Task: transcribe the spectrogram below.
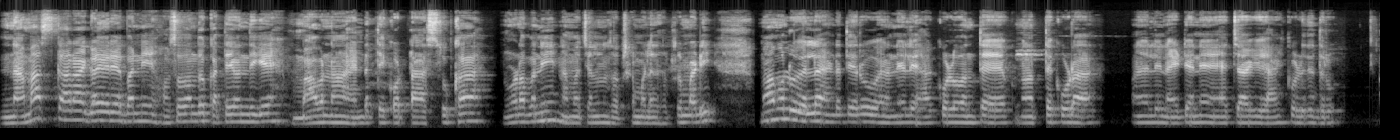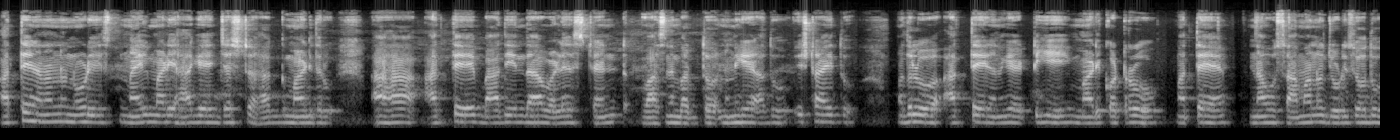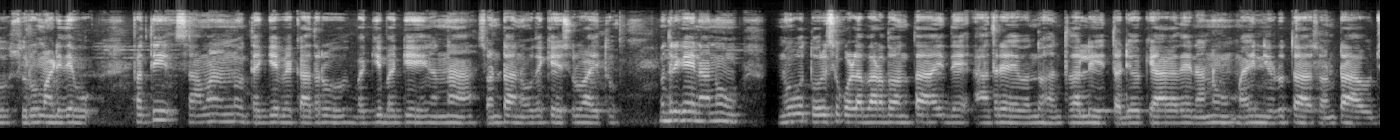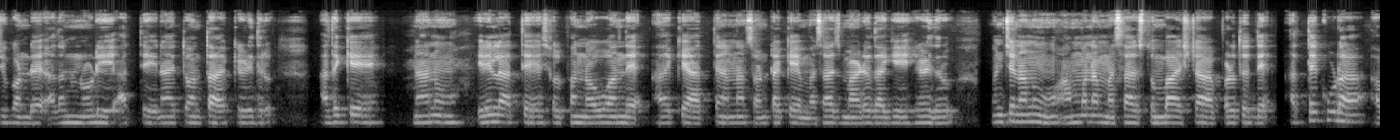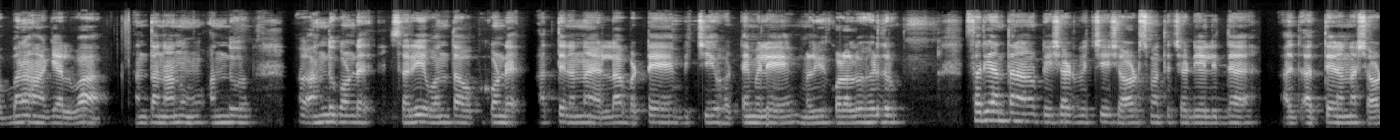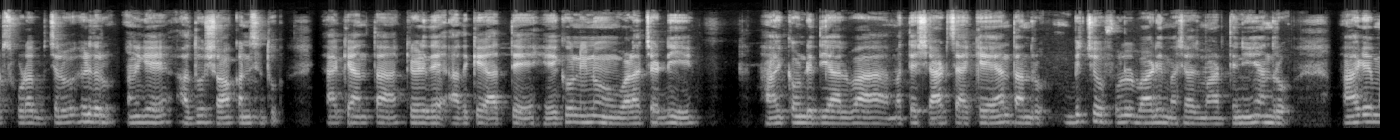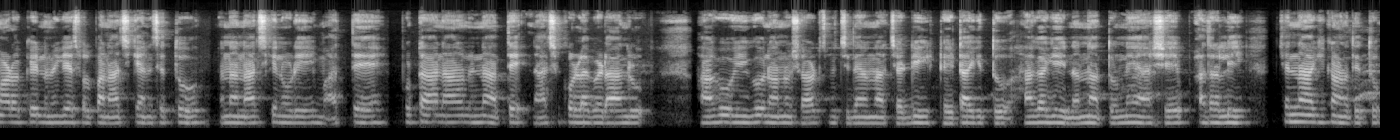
ನಮಸ್ಕಾರ ಗೆಳೆಯರೆ, ಬನ್ನಿ ಹೊಸದೊಂದು ಕಥೆಯೊಂದಿಗೆ ಮಾವನ ಹೆಂಡತಿ ಕೊಟ್ಟ ಸುಖ. ನೋಡ ಬನ್ನಿ, ನಮ್ಮ ಚಾನಲ್ ಸಬ್ಸ್ಕ್ರೈಬ್ ಮಾಡಿ ಸಬ್ಸ್ಕ್ರೈಬ್ ಮಾಡಿ. ಮಾಮೂಲು ಎಲ್ಲ ಹೆಂಡತಿಯರು ಮನೆಯಲ್ಲಿ ಹಾಕೊಳ್ಳುವಂತೆ ಮತ್ತೆ ಕೂಡ ಮನೆಯಲ್ಲಿ ನೈಟೇನೆ ಹೆಚ್ಚಾಗಿ ಹಾಕಿಕೊಳ್ಳುತ್ತಿದ್ದರು ಅತ್ತೆ ನನ್ನನ್ನು ನೋಡಿ ಸ್ಮೈಲ್ ಮಾಡಿ ಹಾಗೆ ಜಸ್ಟ್ ಹಗ್ ಮಾಡಿದರು. ಆಹಾ, ಅತ್ತೆ ಬಾದಿಯಿಂದ ಒಳ್ಳೆ ಸ್ಟೆಂಟ್ ವಾಸನೆ ಬರ್ತು ನನಗೆ ಅದು ಇಷ್ಟ ಆಯಿತು. ಮೊದಲು ಅತ್ತೆ ನನಗೆ ಟೀ ಮಾಡಿಕೊಟ್ಟರು ಮತ್ತೆ ನಾವು ಸಾಮಾನು ಜೋಡಿಸೋದು ಶುರು ಮಾಡಿದೆವು. ಪ್ರತಿ ಸಾಮಾನನ್ನು ತೆಗೆಯಬೇಕಾದರೂ ಬಗ್ಗಿ ಬಗ್ಗಿ ನನ್ನ ಸೊಂಟ ನೋವುದಕ್ಕೆ ಶುರುವಾಯಿತು. ಮೊದಲಿಗೆ ನಾನು ನೋವು ತೋರಿಸಿಕೊಳ್ಳಬಾರದು ಅಂತ ಇದೆ. ಆದರೆ ಒಂದು ಹಂತದಲ್ಲಿ ತಡೆಯೋಕೆ ಆಗದೆ ನಾನು ಮೈ ನೀಡುತ್ತಾ ಸೊಂಟ ಉಜ್ಜಿಕೊಂಡೆ. ಅದನ್ನು ನೋಡಿ, ಅತ್ತೆ, ಏನಾಯ್ತು ಅಂತ ಕೇಳಿದರು. ಅದಕ್ಕೆ ನಾನು ಏನಿಲ್ಲ ಅತ್ತೆ, ಸ್ವಲ್ಪ ನೋವು ಅಂದೆ. ಅದಕ್ಕೆ ಅತ್ತೆ ನನ್ನ ಸೊಂಟಕ್ಕೆ ಮಸಾಜ್ ಮಾಡೋದಾಗಿ ಹೇಳಿದರು. ಮುಂಚೆ ನಾನು ಅಮ್ಮನ ಮಸಾಜ್ ತುಂಬಾ ಇಷ್ಟ ಪಡುತ್ತಿದ್ದೆ. ಅತ್ತೆ ಕೂಡ ಹಬ್ಬನ ಹಾಗೆ ಅಲ್ವಾ? ಅಂತ ನಾನು ಅಂದು, ಅಂದುಕೊಂಡೆ. ಸರಿ ಅಂತ ಒಪ್ಪಿಕೊಂಡೆ. ಅತ್ತೆ ನನ್ನ ಎಲ್ಲ ಬಟ್ಟೆ, ಬಿಚ್ಚಿ ಹೊಟ್ಟೆ ಮೇಲೆ ಮಲಗಿಕೊಳ್ಳಲು ಹೇಳಿದರು. ಸರಿ ಅಂತ ನಾನು ಟಿ ಶರ್ಟ್ ಬಿಚ್ಚಿ ಶಾರ್ಟ್ಸ್ ಮತ್ತೆ ಚಡ್ಡಿಯಲ್ಲಿದ್ದೆ. ಅತ್ತೆ ನನ್ನ ಶಾರ್ಟ್ಸ್ ಕೂಡ ಬಿಚ್ಚಲು ಹೇಳಿದರು. ನನಗೆ ಅದು ಶಾಕ್ ಅನಿಸಿತು. ಯಾಕೆ ಅಂತ ಕೇಳಿದೆ. ಅದಕ್ಕೆ ಅತ್ತೆ, ಹೇಗೂ ನೀನು ಒಳ ಚಡ್ಡಿ ಹಾಕೊಂಡಿದ್ಯಾ ಅಲ್ವಾ? ಮತ್ತೆ ಶಾರ್ಟ್ಸ್ ಯಾಕೆ ಅಂತ ಅಂದರು. ಬಿಚ್ಚು ಫುಲ್ ಬಾಡಿ ಮಸಾಜ್ ಮಾಡ್ತೀನಿ ಅಂದ್ರು. ಹಾಗೆ ಮಾಡೋಕೆ ನನಗೆ ಸ್ವಲ್ಪ ನಾಚಿಕೆ ಅನಿಸಿತ್ತು. ನನ್ನ ನಾಚಿಕೆ ನೋಡಿ ಅತ್ತೆ, ಪುಟ್ಟ, ನಾನು ನಿನ್ನ ಅತ್ತೆ, ನಾಚಿಕೊಳ್ಳಬೇಡ ಅಂದ್ರು ಹಾಗೂ ಈಗ ನಾನು ಶಾರ್ಟ್ಸ್ ಬಿಚ್ಚಿದೆ, ನನ್ನ ಚಡ್ಡಿ ಟೈಟ್ ಆಗಿತ್ತು. ಹಾಗಾಗಿ ನನ್ನ ತುಣ್ಣೆಯ ಶೇಪ್ ಅದರಲ್ಲಿ ಚೆನ್ನಾಗಿ ಕಾಣುತ್ತಿತ್ತು.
